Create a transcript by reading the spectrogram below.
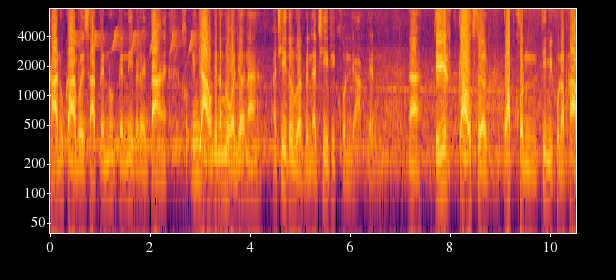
ขานุการบริษัทเป็นนู่นเป็นนี่เป็นอะไรต่างๆเนี่ยยังอยากเป็นตำรวจเยอะนะ อาชีพตำรวจเป็นอาชีพที่คนอยากเป็นนะทีนี้เราเสือกรับคนที่มีคุณภาพ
